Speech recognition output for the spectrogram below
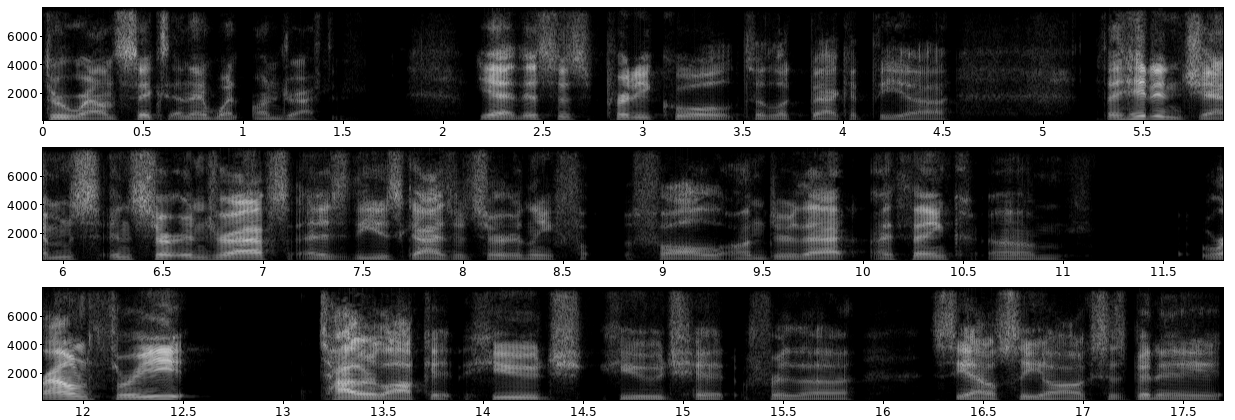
through round six and then went undrafted. Yeah, this is pretty cool to look back at the uh the hidden gems in certain drafts, as these guys would certainly f- fall under that. I think. Um, round three, Tyler Lockett, huge, huge hit for the Seattle Seahawks. Has been a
